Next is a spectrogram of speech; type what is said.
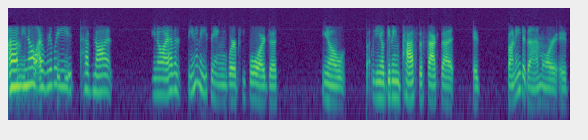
Um, you know, I really have not, you know, I haven't seen anything where people are just, you know, you know, getting past the fact that it's funny to them or it's,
